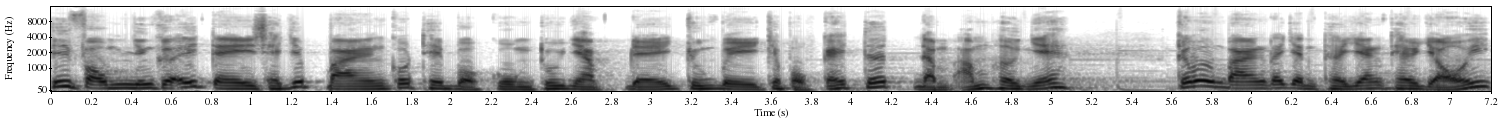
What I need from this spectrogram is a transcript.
Hy vọng những gợi ý này sẽ giúp bạn có thêm một nguồn thu nhập để chuẩn bị cho một cái Tết đầm ấm hơn nhé. Cảm ơn bạn đã dành thời gian theo dõi.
